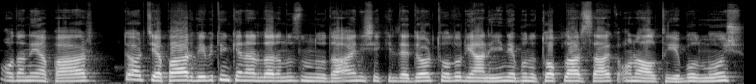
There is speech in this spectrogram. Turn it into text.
o da ne yapar? 4 yapar ve bütün kenarların uzunluğu da aynı şekilde 4 olur. Yani yine bunu toplarsak 16'yı bulmuş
